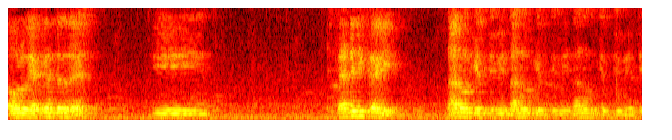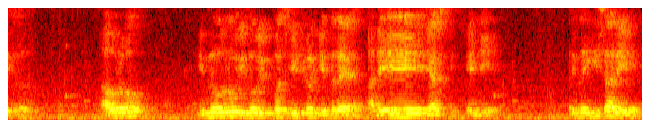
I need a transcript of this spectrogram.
ಅವರು ಯಾಕಂತಂದ್ರೆ, ಈ ಸ್ಟ್ರಾಟಜಿಕ್ ಆಗಿ ನಾನು ಗೆಲ್ತೀವಿ ನಾನು ಗೆಲ್ತೀವಿ ನಾನು ಗೆಲ್ತೀವಿ ಅಂತ ಹೇಳೋದು. ಅವರು ಇನ್ನೂರು, ಇನ್ನೂರ ಇಪ್ಪತ್ತು ಸೀಟ್ಗಳು ಗೆದ್ರೆ ಅದೇ ಜಾಸ್ತಿ ಎನ್ ಡಿ ಎ. ಈ ಸಾರಿ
